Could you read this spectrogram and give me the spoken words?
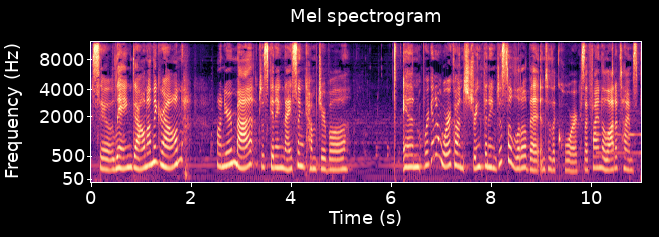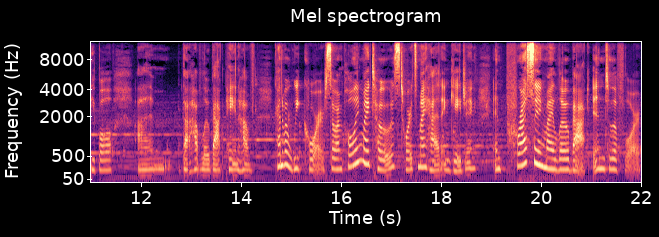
So, laying down on the ground on your mat, just getting nice and comfortable. And we're going to work on strengthening just a little bit into the core because I find a lot of times people um, that have low back pain have kind of a weak core. So I'm pulling my toes towards my head, engaging, and pressing my low back into the floor.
